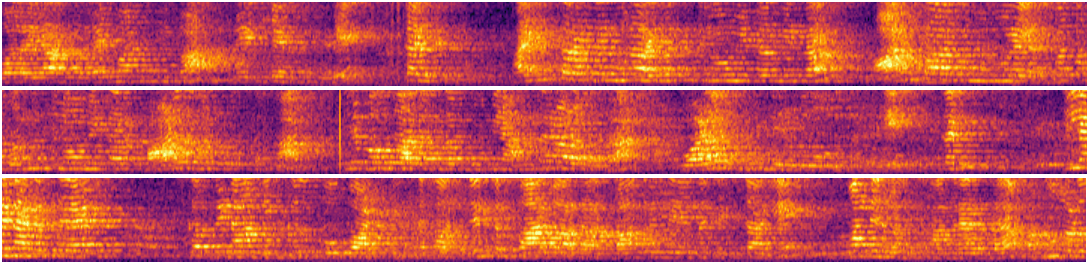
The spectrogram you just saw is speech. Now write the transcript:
ವಲಯ ಅಥವಾ ರೈಮಾನ್ ಸೀಮಾ ರೇಖೆ ಅಂತ ಹೇಳಿ ಕರಿತೀವಿ ಐದು ಸಾವಿರದ ನೂರ ಐವತ್ತು ಕಿಲೋಮೀಟರ್ನಿಂದ ಆರು ಸಾವಿರದ ಮುನ್ನೂರ ಎಪ್ಪತ್ತ ಒಂದು ಕಿಲೋಮೀಟರ್ ಆಳದವರೆಗೂ ಸಹ ಇರಬಹುದಾದಂಥ ಭೂಮಿಯ ಅಂತರಾಳವನ್ನ ಒಳ ಭೂಮಿರುಳು ಅಂತ ಹೇಳಿ ಕರಿತೀವಿ ಇಲ್ಲೇನಾಗುತ್ತೆ ಕಬ್ಬಿಣ ನಿಕ್ಕಲ್ ಕೋಬಾಲ್ಟ್ ಇಂತಹ ಅತ್ಯಂತ ಭಾರವಾದ ಸಾಂದ್ರತೆಯನ್ನು ಹೆಚ್ಚಾಗಿ ಹೊಂದಿರುವಂತಹ ಅಂದ್ರೆ ಅದರ ಅಣುಗಳು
